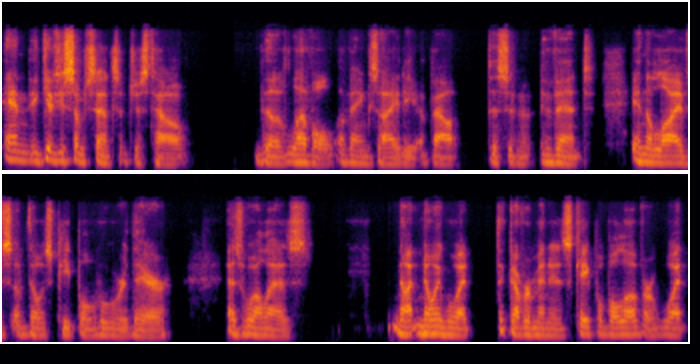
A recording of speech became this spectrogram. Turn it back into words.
And it gives you some sense of just how the level of anxiety about this event in the lives of those people who were there, as well as not knowing what the government is capable of or what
